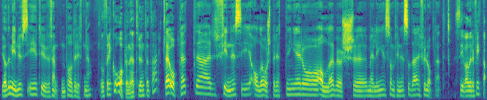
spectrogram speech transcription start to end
Vi hadde minus i 2015 på driften, ja. Hvorfor ikke åpenhet rundt dette her? Det er åpenhet. Det finnes i alle årsberetninger og alle børsmeldinger som finnes, så det er full åpenhet. Si hva dere fikk, da.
